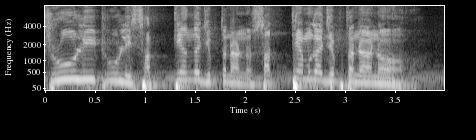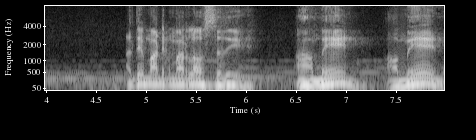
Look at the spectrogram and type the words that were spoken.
ట్రూలీ ట్రూలీ సత్యంగా చెప్తున్నాను సత్యంగా చెప్తున్నాను. అదే మాటకు మరలా వస్తుంది. ఆమెన్ ఆమెన్.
